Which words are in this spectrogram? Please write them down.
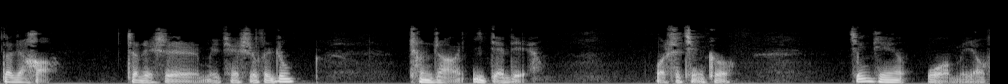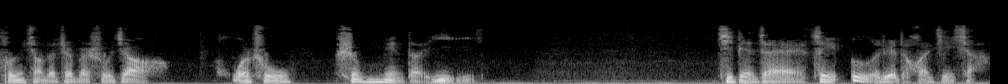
大家好，这里是每天十分钟，成长一点点。我是秦哥，今天我们要分享的这本书叫《活出生命的意义》。即便在最恶劣的环境下，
